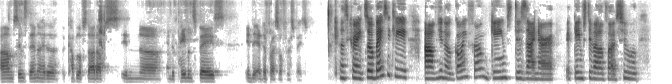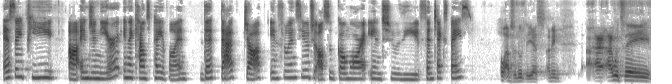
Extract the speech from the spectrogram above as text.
um, since then, I had a, a couple of startups in uh, in the payment space, in the enterprise software space. That's great. So basically, um, you know, going from games designer, games developer to SAP uh, engineer in accounts payable, and did that job influence you to also go more into the fintech space? Oh, absolutely, yes. I mean, I, I, would say,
